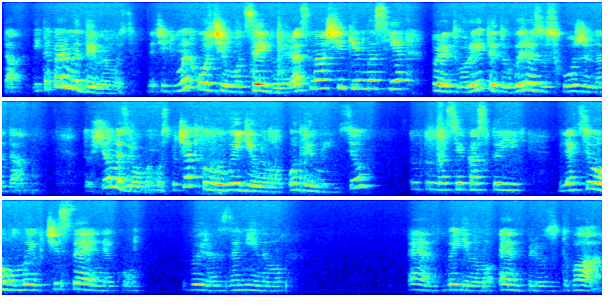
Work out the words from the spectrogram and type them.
Так, і тепер ми дивимося. Значить, ми хочемо цей вираз наш, який в нас є, перетворити до виразу схоже на дану. То що ми зробимо? Спочатку ми виділимо одиницю, тут у нас яка стоїть. Для цього ми в чисельнику вираз замінимо n, виділимо n плюс 2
